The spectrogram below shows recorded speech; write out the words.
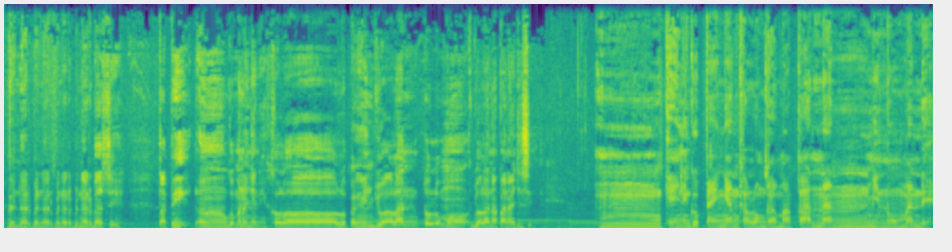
benar benar benar benar banget tapi gue mau nanya nih kalau lu pengen jualan tuh lu mau jualan apa aja sih Hmm, kayaknya gue pengen kalau nggak makanan, minuman deh.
